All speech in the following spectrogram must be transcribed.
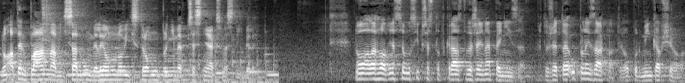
No a ten plán na výsadbu milionu nových stromů plníme přesně, jak jsme slíbili. No ale hlavně se musí přestat krást veřejné peníze, protože to je úplný základ, jo, podmínka všeho.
